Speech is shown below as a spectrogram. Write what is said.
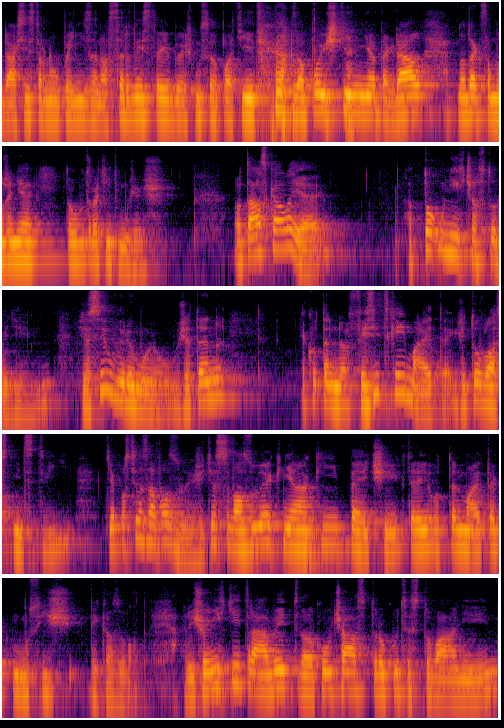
dáš si stranou peníze na servis, který budeš muset platit za pojištění a tak dál, no tak samozřejmě to utratit můžeš. Otázka ale je, a to u nich často vidím, že si uvědomují, že ten jako ten fyzický majetek, že to vlastnictví tě prostě zavazuje, že tě svazuje k nějaký péči, který od ten majetek musíš vykazovat. Když oni chtějí trávit velkou část roku cestováním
